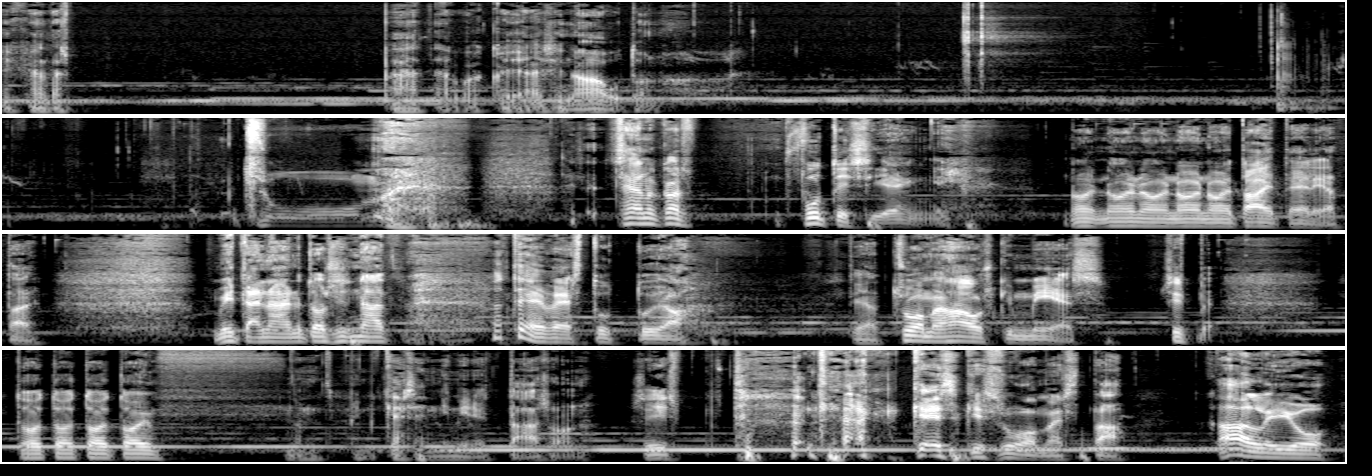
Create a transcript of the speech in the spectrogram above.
Eikä tässä päätää vaikka jäisin auton alle. Sehän on kans futisjengi. Noin, noin, noin, noin, noin taiteilijat tai mitä nämä nyt on siis nämä no TV-stä tuttuja. Tiedät, Suomen hauskin mies. Sitten toi, toi, toi, toi, no, mikä sen nimi nyt taas on? Siis tää Keski-Suomesta. Kalju.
